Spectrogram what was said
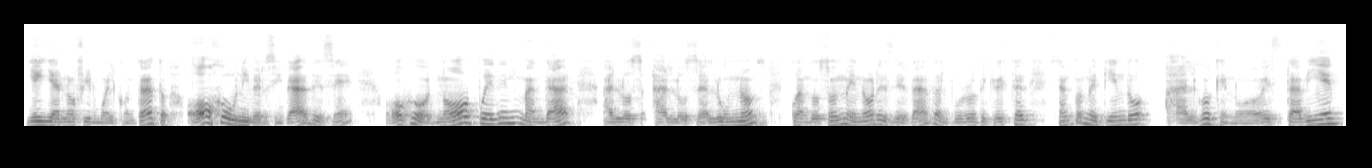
y ella no firmó el contrato. Ojo, universidades, ¿eh? Ojo, no pueden mandar a los, a los alumnos cuando son menores de edad al burro de cristal. Están cometiendo algo que no está bien.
